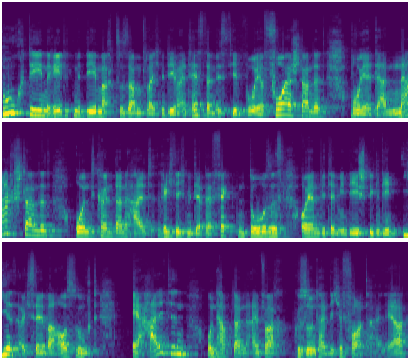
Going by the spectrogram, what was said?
Bucht den, redet mit dem, macht zusammen vielleicht mit dem einen Test, dann wisst ihr, wo ihr vorher standet, wo ihr danach standet und könnt dann halt richtig mit der perfekten Dosis euren Vitamin D-Spiegel, den ihr euch selber aussucht, erhalten und habt dann einfach gesundheitliche Vorteile. Ja?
